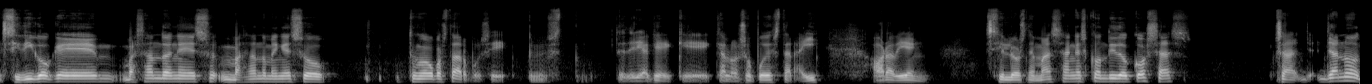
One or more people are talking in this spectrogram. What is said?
Si digo que basando en eso, basándome en eso tengo que apostar, pues sí, pues te diría que, que, que Alonso puede estar ahí. Ahora bien, si los demás han escondido cosas, o sea, ya no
